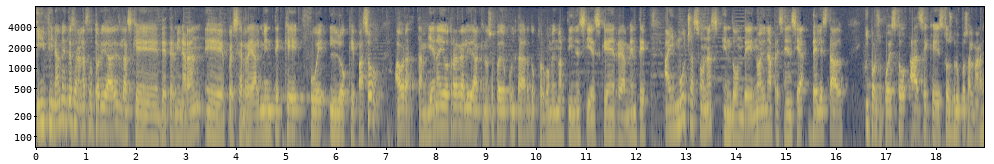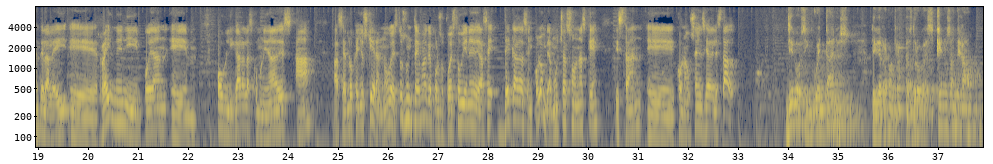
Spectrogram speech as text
Y finalmente serán las autoridades las que determinarán eh, pues realmente qué fue lo que pasó. Ahora, también hay otra realidad que no se puede ocultar, doctor Gómez Martínez, y es que realmente hay muchas zonas en donde no hay una presencia del Estado y por supuesto hace que estos grupos al margen de la ley eh, reinen y puedan eh, obligar a las comunidades a hacer lo que ellos quieran, ¿no? Esto es un tema que por supuesto viene de hace décadas en Colombia, muchas zonas que están eh, con ausencia del Estado. Diego, 50 años de guerra contra las drogas, ¿qué nos han dejado?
